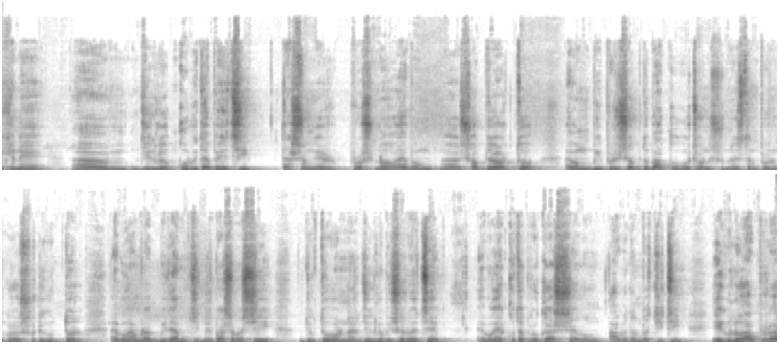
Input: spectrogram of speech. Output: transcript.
এখানে যেগুলো কবিতা পেয়েছি, তার সঙ্গে প্রশ্ন এবং শব্দের অর্থ এবং বিপরীত শব্দ বাক্য গঠন, শূন্যস্থান পূরণ করার সঠিক উত্তর এবং আমরা বিরাম চিহ্নের পাশাপাশি যুক্তবর্ণের যেগুলো বিষয় রয়েছে এবং এক কথা প্রকাশ এবং আবেদন বা চিঠি, এগুলো আপনারা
